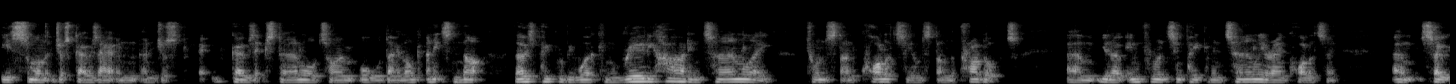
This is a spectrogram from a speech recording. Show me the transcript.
is someone that just goes out and, and just goes external all the time, all day long. And it's not. those people will be working really hard internally to understand quality, understand the product, um, you know, influencing people internally around quality. Um, so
